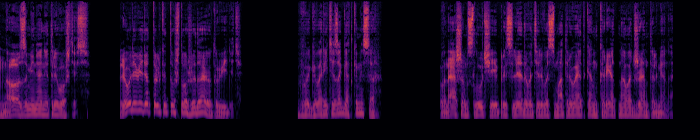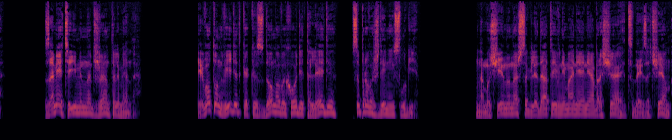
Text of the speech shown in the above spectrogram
«Но за меня не тревожьтесь. Люди видят только то, что ожидают увидеть. Вы говорите загадками, сэр. В нашем случае преследователь высматривает конкретного джентльмена. Заметьте, именно джентльмена. И вот он видит, как из дома выходит леди в сопровождении слуги. На мужчину наш соглядатый внимания не обращает, да и зачем?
